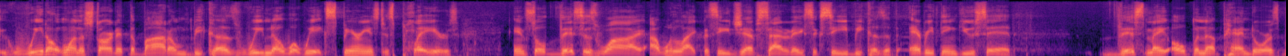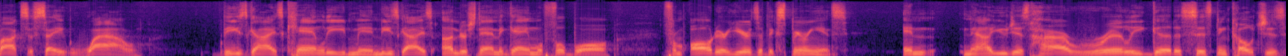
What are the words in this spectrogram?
we don't want to start at the bottom because we know what we experienced as players. And so this is why I would like to see Jeff Saturday succeed because of everything you said. This may open up Pandora's box to say, wow, these guys can lead men. These guys understand the game of football from all their years of experience. And now you just hire really good assistant coaches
